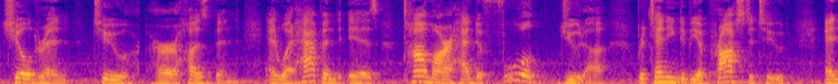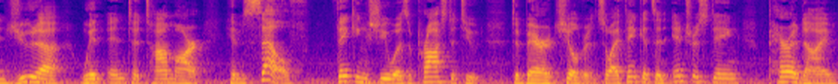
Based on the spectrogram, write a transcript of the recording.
children to her husband. And what happened is Tamar had to fool Judah, pretending to be a prostitute, and Judah went into Tamar himself, thinking she was a prostitute, to bear children. So I think it's an interesting paradigm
